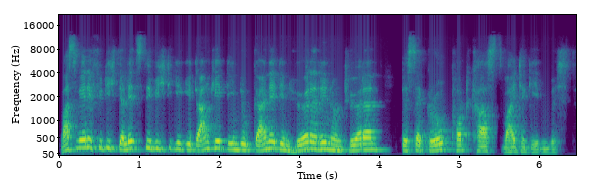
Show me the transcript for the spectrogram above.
Was wäre für dich der letzte wichtige Gedanke, den du gerne den Hörerinnen und Hörern des The Grow Podcasts weitergeben willst?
